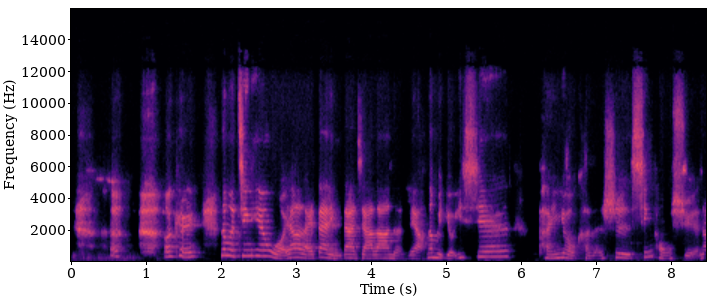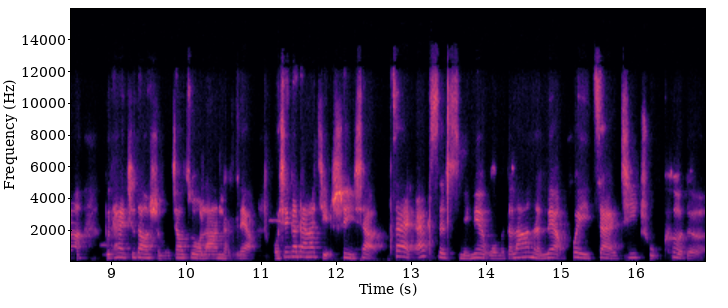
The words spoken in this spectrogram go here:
OK，那么今天我要来带领大家拉能量。那么有一些朋友可能是新同学，那不太知道什么叫做拉能量。我先跟大家解释一下，在 Access 里面，我们的拉能量会在基础课的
